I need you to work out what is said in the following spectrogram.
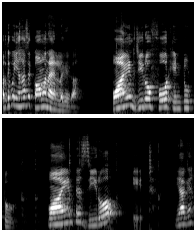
और देखो यहाँ से कॉमन आयन लगेगा। Point zero four into two point zero eight ये आ गया।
